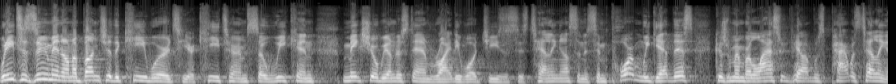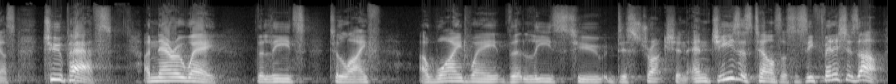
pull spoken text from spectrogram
We need to zoom in on a bunch of the key words here, key terms, so we can make sure we understand rightly what Jesus is telling us. And it's important we get this because remember, last week Pat was, telling us two paths a narrow way that leads to life, a wide way that leads to destruction. And Jesus tells us as he finishes up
